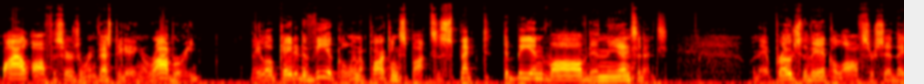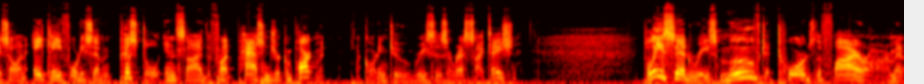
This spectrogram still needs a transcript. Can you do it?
While officers were investigating a robbery, they located a vehicle in a parking spot suspected to be involved in the incidents. When they approached the vehicle, officers said they saw an AK 47 pistol inside the front passenger compartment, according to Reese's arrest citation. Police said Reese moved towards the firearm and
